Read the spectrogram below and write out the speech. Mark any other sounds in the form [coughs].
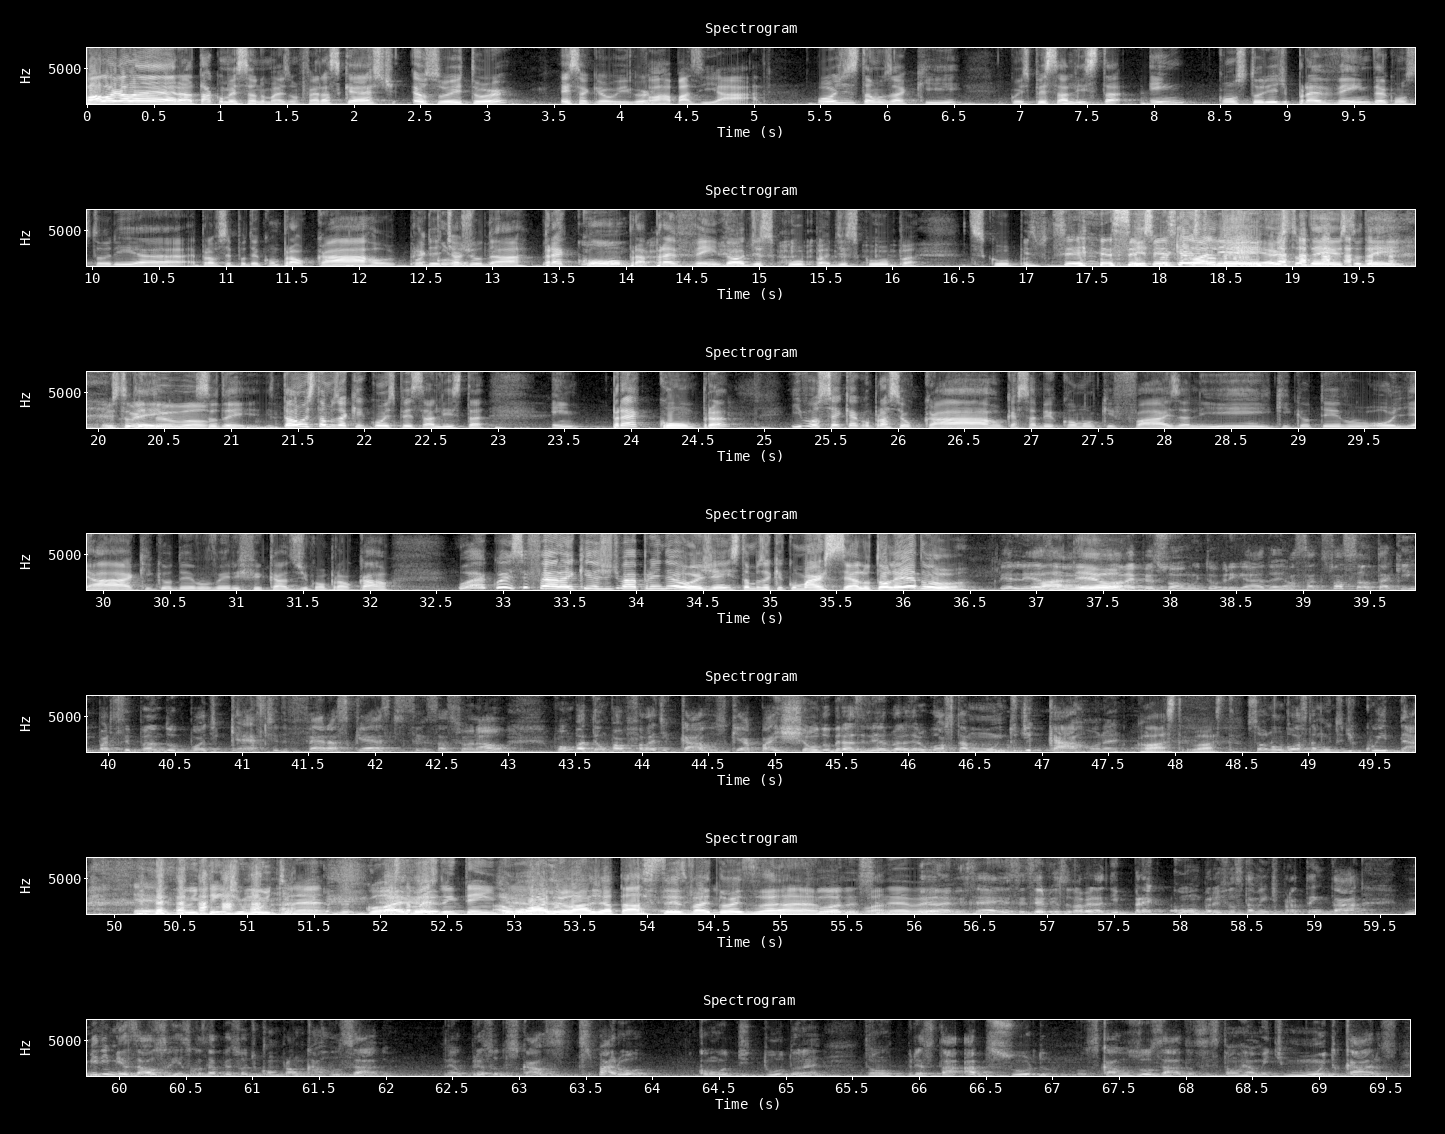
Fala galera, tá começando mais um Ferascast. Eu sou o Heitor, esse aqui é o Igor. Fala, rapaziada. Hoje estamos aqui com um especialista em consultoria de pré-venda, consultoria é para você poder comprar o carro, poder te ajudar. Pré-compra, pré-venda, ó, desculpa, desculpa. Desculpa. Isso porque você, você Isso porque eu estudei, eu estudei, eu estudei, eu [laughs] estudei, Muito bom. estudei. Então estamos aqui com um especialista em pré-compra. E você quer comprar seu carro, quer saber como que faz ali, o que, que eu devo olhar, o que, que eu devo verificar antes de comprar o carro? Ué, com esse fera aí que a gente vai aprender hoje, hein? Estamos aqui com o Marcelo Toledo. Beleza. Valeu. Fala aí, pessoal. Muito obrigado. É uma satisfação estar aqui participando do podcast do Ferascast. Sensacional. Vamos bater um papo falar de carros, que é a paixão do brasileiro. O brasileiro gosta muito de carro, né? Gosta, gosta. Só não gosta muito de cuidar. É, não entende muito, né? [laughs] Gosta, Vai mas ver, não entende. O né? óleo lá já tá aceso vai dois anos. Foda-se, né, velho? É, esse serviço, na verdade, de pré-compra é justamente para tentar minimizar os riscos da pessoa de comprar um carro usado. Né? O preço dos carros disparou, como de tudo, né? Então o preço está absurdo. Os carros usados estão realmente muito caros.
